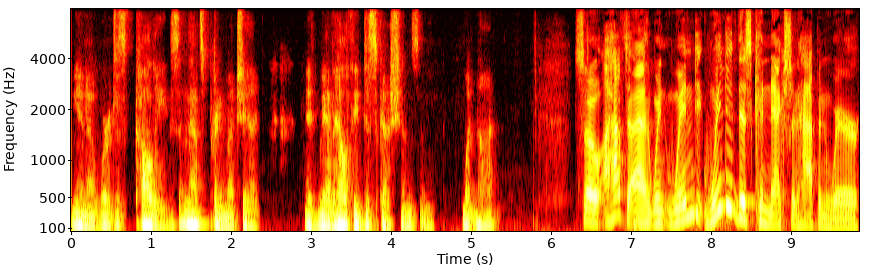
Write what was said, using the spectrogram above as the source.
you know we're just colleagues, and that's pretty much it. it we have healthy discussions and whatnot. So I have to ask when when did, when did this connection happen? Where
